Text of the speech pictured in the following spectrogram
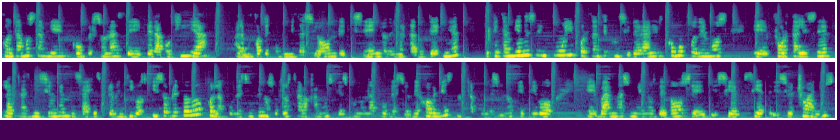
contamos también con personas de pedagogía, a lo mejor de comunicación, de diseño, de mercadotecnia, porque también es muy importante considerar cómo podemos eh, fortalecer la transmisión de mensajes preventivos y sobre todo con la población que nosotros trabajamos, que es con una población de jóvenes. Nuestra población objetivo eh, va más o menos de 12, 17, 18 años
